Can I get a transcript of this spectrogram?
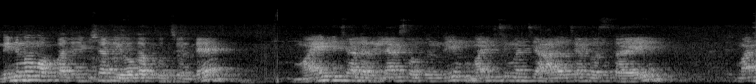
మినిమం ఒక పది నిమిషాలు యోగా కూర్చుంటే మైండ్ చాలా రిలాక్స్ అవుతుంది మంచి మంచి ఆలోచనలు వస్తాయి. మన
